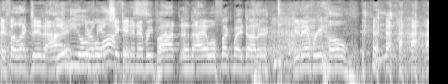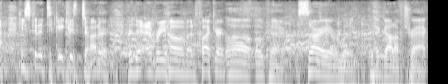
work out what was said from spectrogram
If elected, I, In the there will be a Oval chicken in every pot, and I will fuck my daughter. in every home. He's gonna take his daughter into every home and fuck her. Oh, okay. Sorry, everybody. I got off track.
